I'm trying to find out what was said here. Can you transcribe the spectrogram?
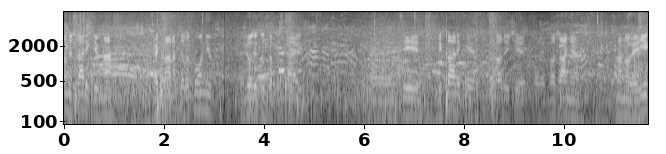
Мільйони шариків на екранах телефонів. Люди тут запускають е, ці ліхтарики, загадуючи е, бажання на Новий рік.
